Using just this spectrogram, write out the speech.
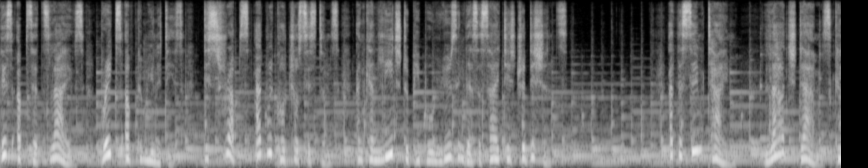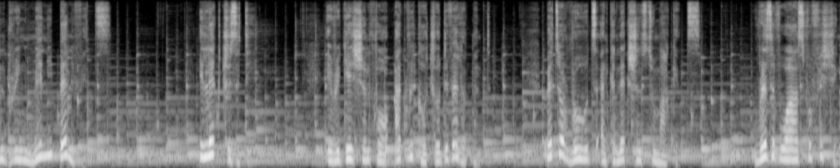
This upsets lives, breaks up communities, disrupts agricultural systems and can lead to people losing their society's traditions. At the same time, large dams can bring many benefits. Electricity, irrigation for agricultural development, better roads and connections to markets, reservoirs for fishing,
